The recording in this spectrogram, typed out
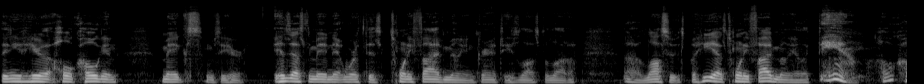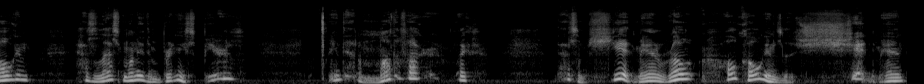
Then you hear that Hulk Hogan makes. Let me see here his estimated net worth is 25 million. Granted, he's lost a lot of uh, lawsuits, but he has 25 million. Like, damn, Hulk Hogan has less money than Britney Spears. Ain't that a motherfucker? Like, that's some shit, man. Hulk Hogan's the shit, man.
